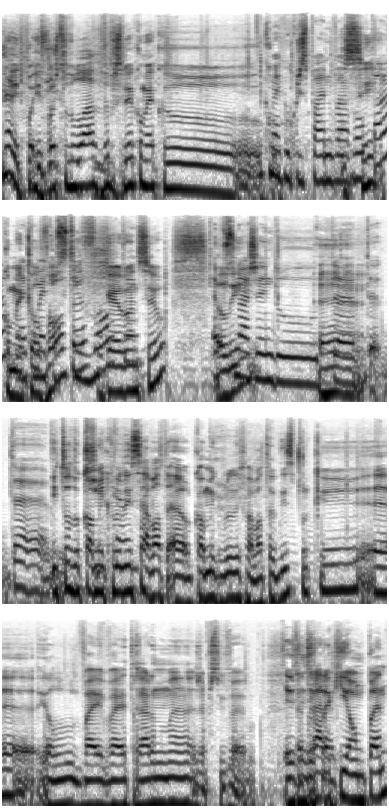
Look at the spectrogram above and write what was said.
Não, e, depois, e depois todo o lado de perceber como é que o. Como é que o Chris Pine vai Sim, voltar? como é que ele o volta, o que é aconteceu. A ali. personagem do. Eh, da, da, da- E todo o comic relief à volta, o comic relief à volta disso porque eh, ele vai, vai aterrar numa. Já percebi, vai aterrar aqui a um pano,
